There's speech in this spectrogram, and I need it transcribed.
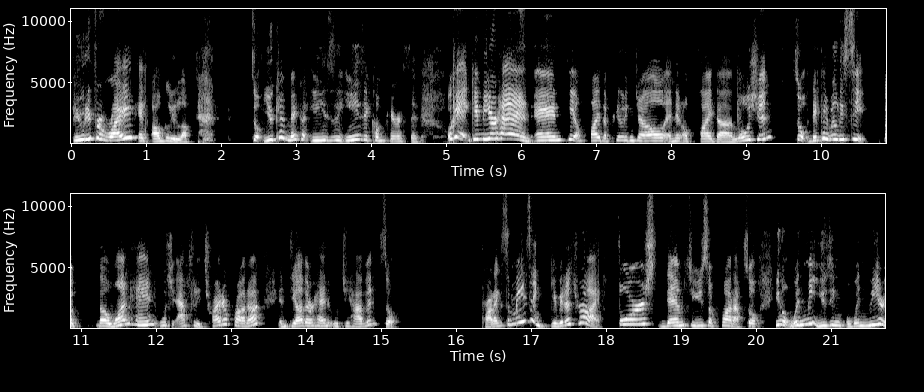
Beautiful right and ugly left. So you can make an easy, easy comparison. Okay, give me your hand. And he applied the peeling gel and then apply the lotion. So they can really see the, the one hand which actually tried a product and the other hand which you haven't. So product is amazing. Give it a try. Force them to use a product. So, you know, when we using when we are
